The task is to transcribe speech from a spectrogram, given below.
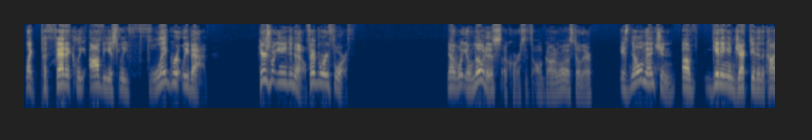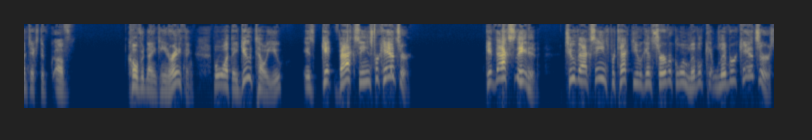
like pathetically, obviously, flagrantly bad. Here's what you need to know February 4th. Now, what you'll notice, of course, it's all gone. Well, it's still there is no mention of getting injected in the context of, of COVID 19 or anything. But what they do tell you is get vaccines for cancer. Get vaccinated. Two vaccines protect you against cervical and liver, liver cancers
